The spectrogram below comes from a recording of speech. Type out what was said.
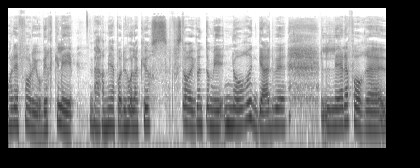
Og det får du jo virkelig være med på. Du holder kurs, forstår jeg, rundt om i Norge. Du er leder for eh,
